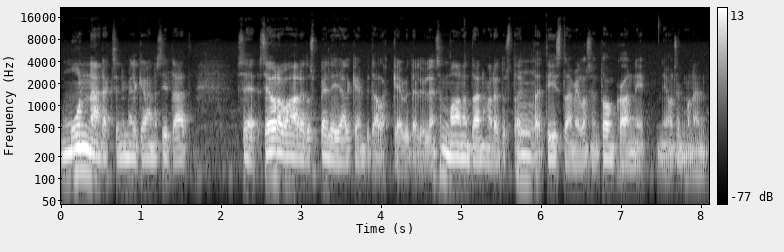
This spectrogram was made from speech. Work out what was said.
mun nähdäkseni melkein aina sitä, että se seuraava harjoitus pelin jälkeen pitää olla kevyt. Eli yleensä maanantain harjoitus tai, mm. tai tiistai, milloin se nyt onkaan, niin, niin on semmoinen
